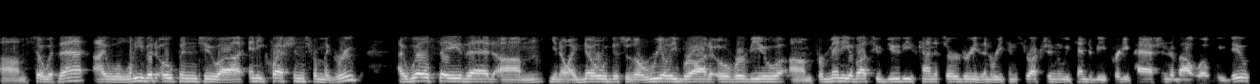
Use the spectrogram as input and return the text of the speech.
Um, so with that, I will leave it open to uh, any questions from the group. I will say that, um, you know, I know this was a really broad overview. Um, for many of us who do these kind of surgeries and reconstruction, we tend to be pretty passionate about what we do.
